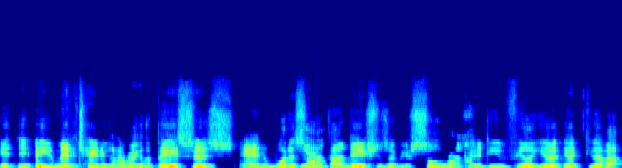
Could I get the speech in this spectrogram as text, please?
it, it, are you meditating on a regular basis? And what are some yeah. of the foundations of your soul work? Uh, do you feel like you have, do you have a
